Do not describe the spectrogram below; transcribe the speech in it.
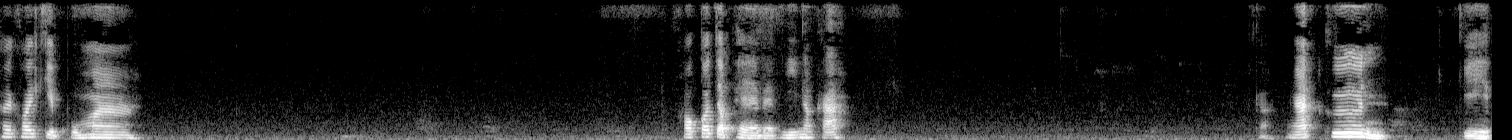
ค่อยๆเก็บผมมา เขาก็จะแผ่แบบนี้นะคะงัดขึ้น เก็บ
